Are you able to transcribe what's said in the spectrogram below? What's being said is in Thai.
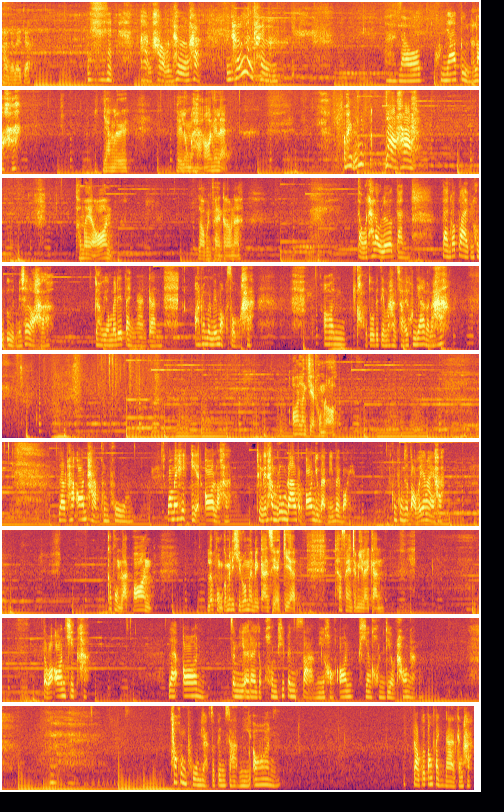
อ่านอะไรจ๊ะ อ่านข่าวบันเทิงค่ะ บันเทิงบันเทิงอ่าแล้วคุณย่าตื่นแล้วเหรอคะ ยังเลย เลยลงมาหาอ้อนนี่แหละ เอ้ยอย่าค่ะ ทำไมอะอ้อน เราเป็นแฟนกันแล้วนะ แต่ว่าถ้าเราเลิกกัน แฟนก็กลายเป็นคนอื่นไม่ใช่เหรอคะ เรายังไม่ได้แต่งงานกันออนว่ามันไม่เหมาะสมค่ะออนขอตัวไปเตรียมอาหารเช้าให้คุณย่าก่อนนะคะอ้อนรังเกียจผมเหรอ แล้วถ้าอ้อนถามคุณภูมิ ว่าไม่ให้เกียรติอ้อนเหรอคะ ถึงได้ทำรุ่มร่ามกับอ้อนอยู่แบบนี้บ่อยๆ คุณภูมิจะตอบว่ายังไงคะ ก็ผมรักอ้อน แล้วผมก็ไม่ได้คิดว่ามันเป็นการเสียเกียรติ ถ้าแฟนจะมีอะไรกัน แต่ว่าอ้อนคิดค่ะ และอ้อนจะมีอะไรกับคนที่เป็นสามีของอ้อนเพียงคนเดียวเท่านั้น ถ้าคุณภูมิอยากจะเป็นสามีอ้อน เราก็ต้องแต่งงานกันค่ะ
